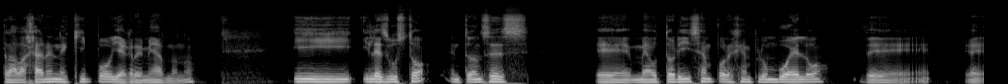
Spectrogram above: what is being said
trabajar en equipo y agremiarnos, ¿no? Y, les gustó. Entonces eh, me autorizan, por ejemplo, un vuelo de eh,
